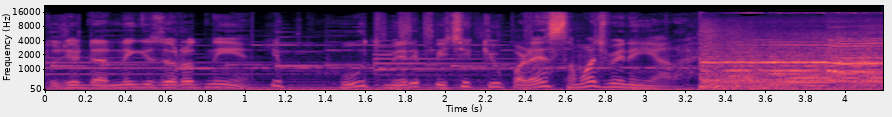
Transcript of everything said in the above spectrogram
तुझे डरने की ज़रूरत नहीं है। ये भूत मेरे पीछे क्यों पड़े समझ में नहीं आ रहा है।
